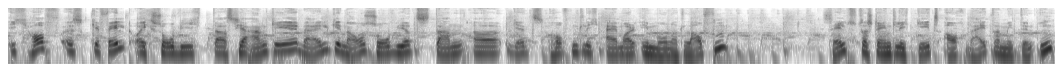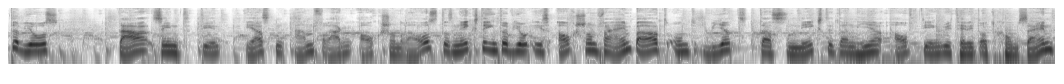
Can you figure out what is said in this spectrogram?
ich hoffe, es gefällt euch so, wie ich das hier angehe, weil genau so wird es dann äh, jetzt hoffentlich einmal im Monat laufen. Selbstverständlich geht es auch weiter mit den Interviews. Da sind die ersten Anfragen auch schon raus. Das nächste Interview ist auch schon vereinbart und wird das nächste dann hier auf theangryteddy.com sein.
